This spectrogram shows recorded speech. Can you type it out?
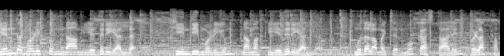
எந்த மொழிக்கும் நாம் எதிரி அல்ல. ஹிந்தி மொழியும் நமக்கு எதிரி அல்ல. முதலமைச்சர் மு ஸ்டாலின் விளக்கம்.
